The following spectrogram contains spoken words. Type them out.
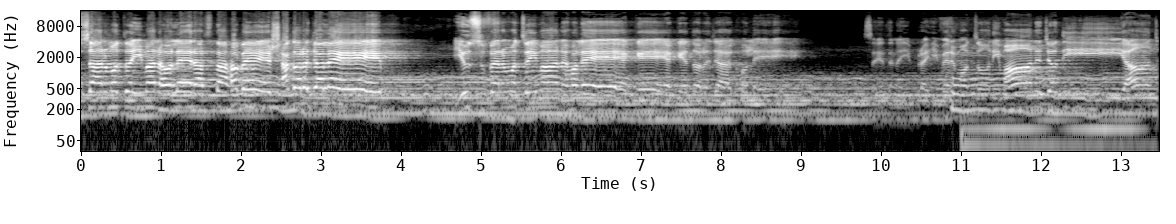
মুসার মতো ইমান হলে রাস্তা হবে সাগর জলে। ইউসুফের মতো ইমান হলে একে একে দরজা খোলে। সৈয়দনা ইব্রাহিমের মতন ইমান যদি আজ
